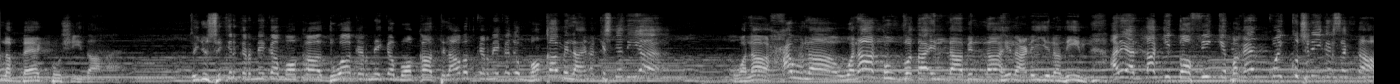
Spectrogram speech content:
लब्बैक पोशीदा है। तो जो ज़िक्र करने का मौका, दुआ करने का मौका, तिलावत करने का जो मौका मिला है ना, किसने दिया है? वला हौला वला कुव्वता इल्ला बिल्लाहिल अजीम। अरे अल्लाह की तौफीक के बगैर कोई कुछ नहीं कर सकता।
